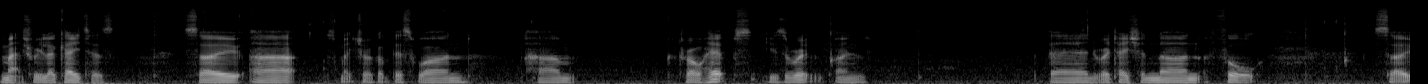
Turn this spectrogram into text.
match relocators. So uh, let's make sure I've got this one. Um, control hips use the root then rotation none full so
